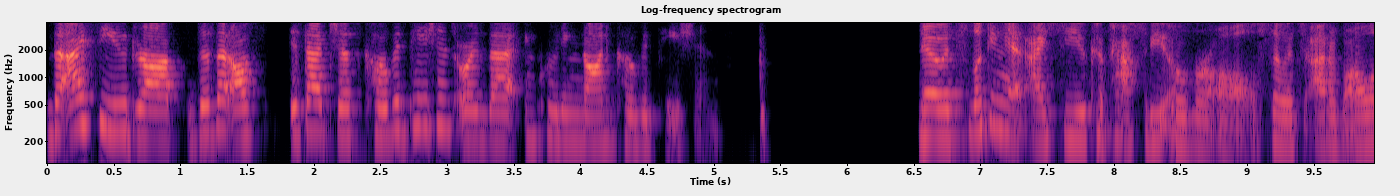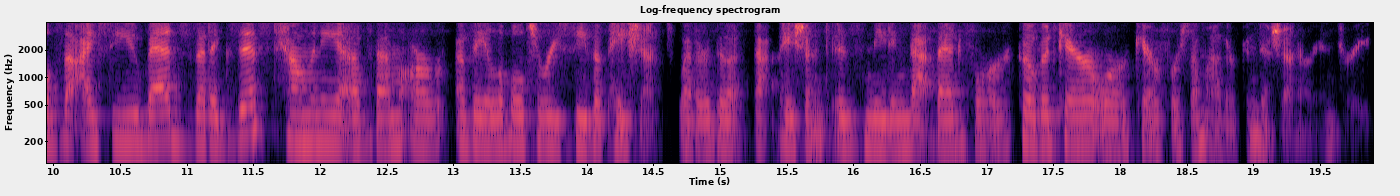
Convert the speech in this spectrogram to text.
the ICU drop, does that also, is that just COVID patients or is that including non-COVID patients? No, it's looking at ICU capacity overall. So it's out of all of the ICU beds that exist, how many of them are available to receive a patient, whether the, that patient is needing that bed for COVID care or care for some other condition or injury.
